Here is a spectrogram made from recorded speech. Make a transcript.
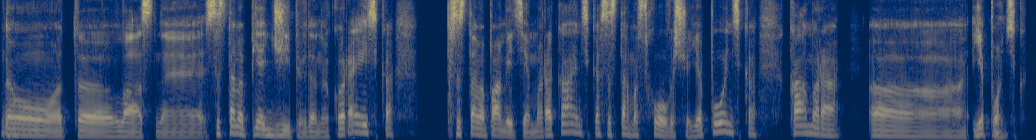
Ну от е, власне система 5G південнокорейська, система пам'яті американська, система сховища японська, камера е, японська.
